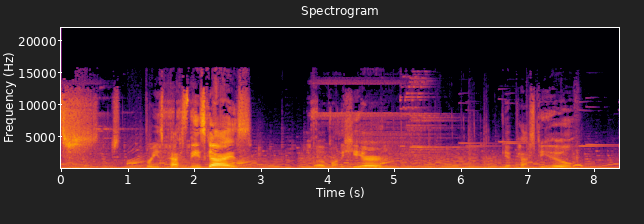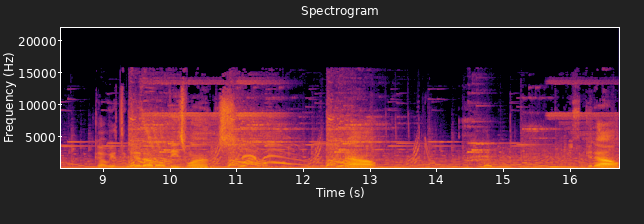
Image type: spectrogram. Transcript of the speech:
Let's breeze past these guys. Go up onto here. Get past you. God, we have to get out all these ones. Out. Get out.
